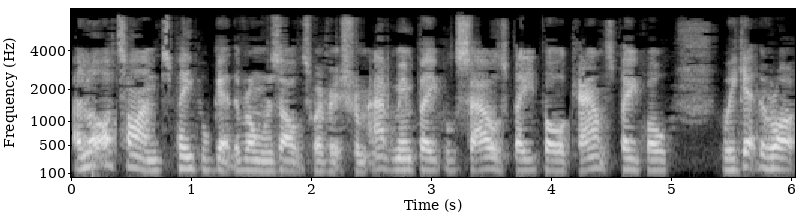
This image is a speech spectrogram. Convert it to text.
A lot of times people get the wrong results, whether it's from admin people, sales people, accounts people. We get the right,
